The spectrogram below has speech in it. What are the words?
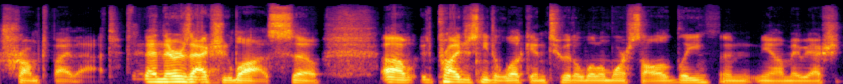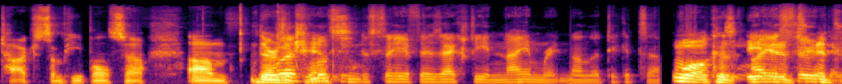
trumped by that, and there's actually laws. So um, probably just need to look into it a little more solidly, and you know, maybe actually talk to some people. So um, there's a chance. looking to see if there's actually a name written on the tickets. Up. Well, because I it's it's,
